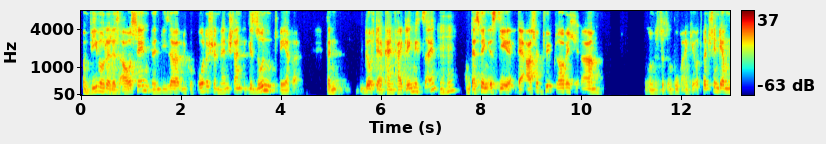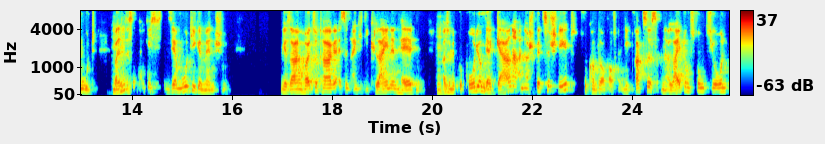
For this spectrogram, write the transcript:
Und wie würde das aussehen, wenn dieser lycopodische Mensch dann gesund wäre? Dann dürfte er kein Feigling mehr sein. Mhm. Und deswegen ist die, der Archetyp, glaube ich, ähm, so müsste es im Buch eigentlich auch drinstehen, der Mut. Weil mhm. das sind eigentlich sehr mutige Menschen. Wir sagen heutzutage, es sind eigentlich die kleinen Helden. Mhm. Also Lycopodium, der gerne an der Spitze steht, so kommt er auch oft in die Praxis, in der Leitungsfunktion.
